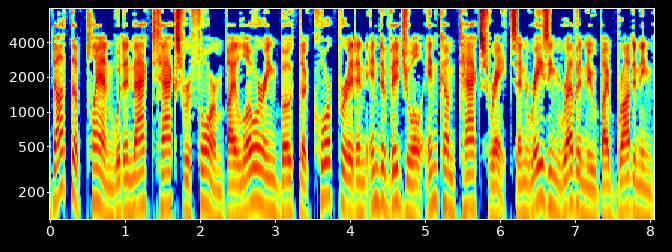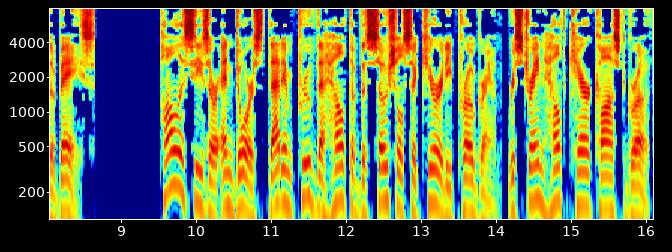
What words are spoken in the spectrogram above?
the plan would enact tax reform by lowering both the corporate and individual income tax rates and raising revenue by broadening the base. Policies are endorsed that improve the health of the Social Security program, restrain health care cost growth,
